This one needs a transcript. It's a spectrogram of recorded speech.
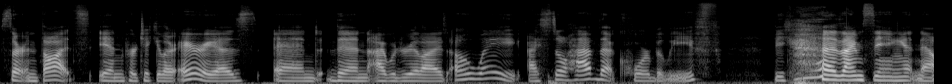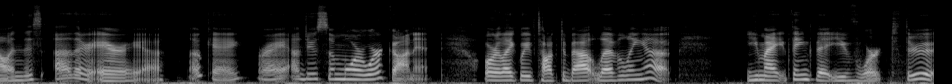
certain thoughts in particular areas and then I would realize, "Oh, wait, I still have that core belief." because I'm seeing it now in this other area. Okay, right? I'll do some more work on it. Or, like we've talked about, leveling up. You might think that you've worked through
